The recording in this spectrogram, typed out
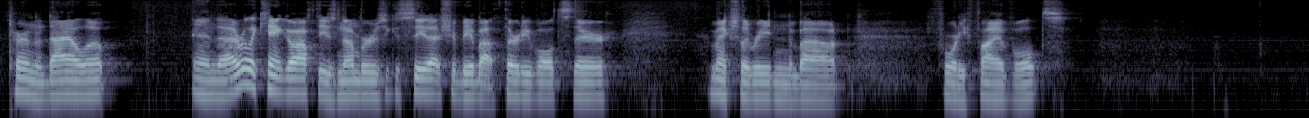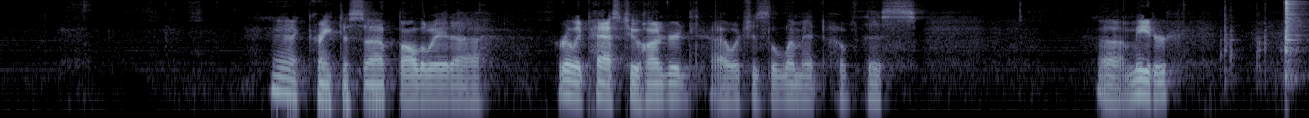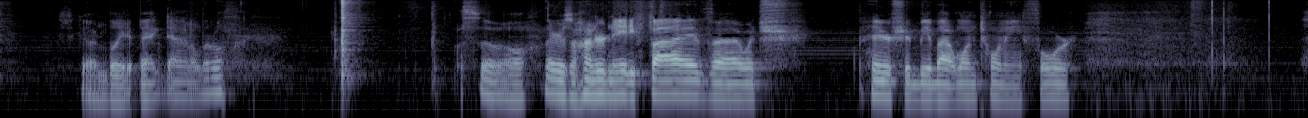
turn the dial up And uh, I really can't go off these numbers. You can see that should be about 30 volts there. I'm actually reading about 45 volts. And I cranked this up all the way to really past 200, uh, which is the limit of this uh, meter. Go ahead and bleed it back down a little. So there's 185, uh, which here should be about 124.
